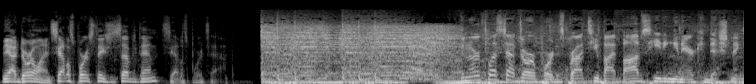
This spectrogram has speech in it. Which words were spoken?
the Outdoor Line, Seattle Sports Station 710, Seattle Sports app. The Northwest Outdoor Report is brought to you by Bob's Heating and Air Conditioning.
